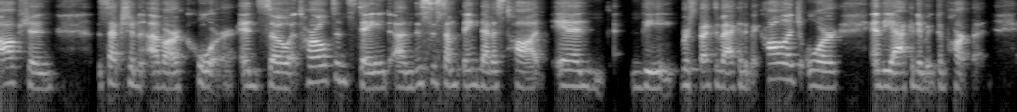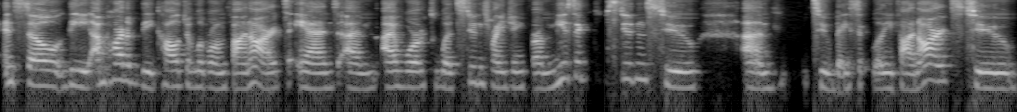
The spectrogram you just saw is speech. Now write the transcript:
option section of our core. And so at Tarleton State, um, this is something that is taught in the respective academic college or in the academic department. And so the I'm part of the College of Liberal and Fine Arts, and um, I worked with students ranging from music students to um, to basically fine arts to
